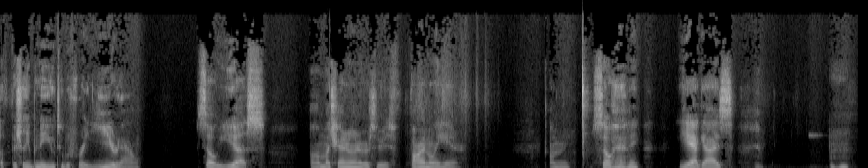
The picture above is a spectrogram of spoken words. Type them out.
officially been a YouTuber for a year now. So yes, um, my channel anniversary is finally here. I'm so happy. Yeah, guys. Mm-hmm.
